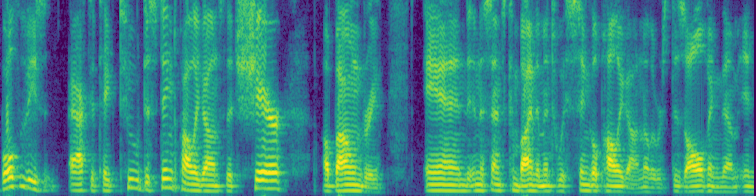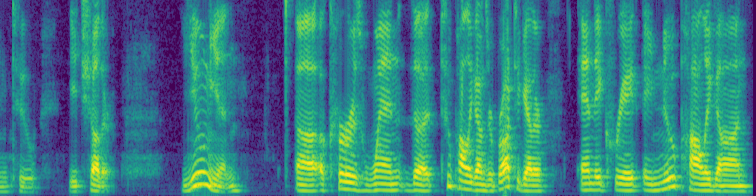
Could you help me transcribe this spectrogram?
both of these act to take two distinct polygons that share a boundary, and in a sense combine them into a single polygon, in other words, dissolving them into each other. Union uh, occurs when the two polygons are brought together and they create a new polygon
